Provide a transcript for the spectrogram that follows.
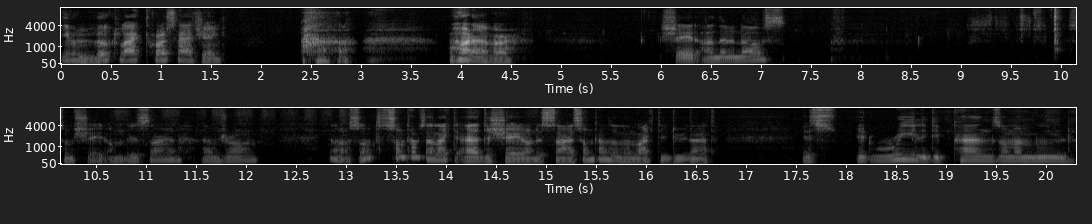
even look like cross-hatching. Whatever. Shade under the nose. Some shade on this side I've drawn. You know, so, sometimes I like to add the shade on the side. Sometimes I don't like to do that. It's It really depends on my mood.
